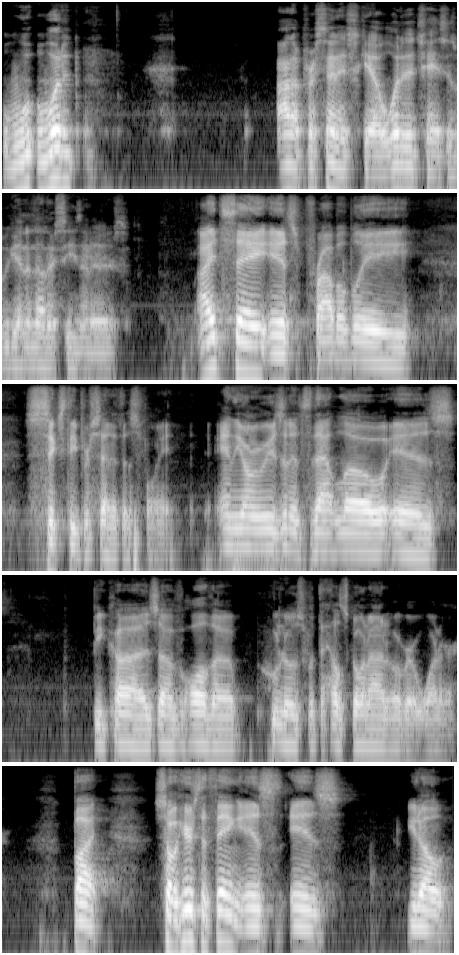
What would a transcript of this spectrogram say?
wh- what on a percentage scale? What are the chances we get another season of this? I'd say it's probably sixty percent at this point, and the only reason it's that low is because of all the who knows what the hell's going on over at Warner. But so here's the thing: is is you know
